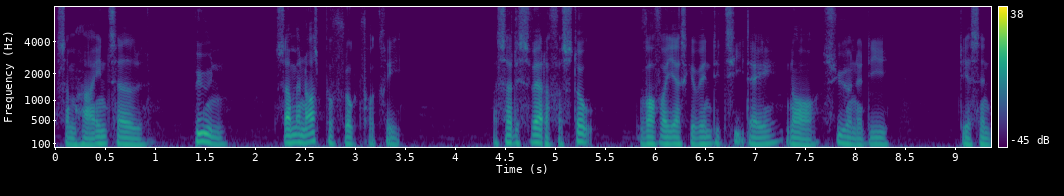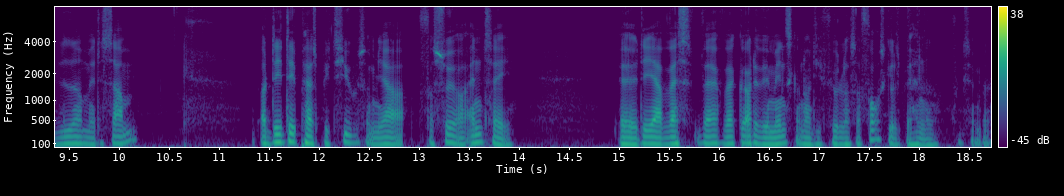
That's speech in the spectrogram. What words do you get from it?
som har indtaget byen, så er man også på flugt fra krig. Og så er det svært at forstå, hvorfor jeg skal vente i 10 dage, når syrerne de, de er sendt videre med det samme. Og det er det perspektiv, som jeg forsøger at antage. Øh, det er, hvad, hvad, hvad gør det ved mennesker, når de føler sig forskelsbehandlet, for eksempel?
